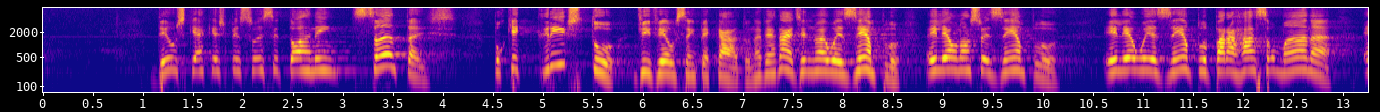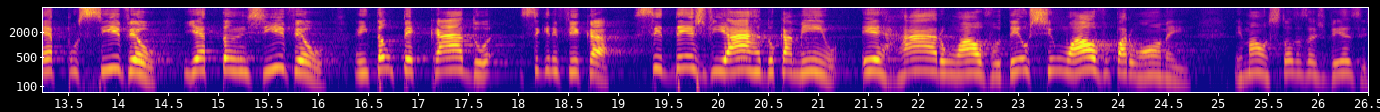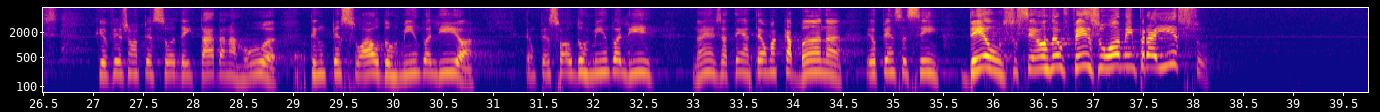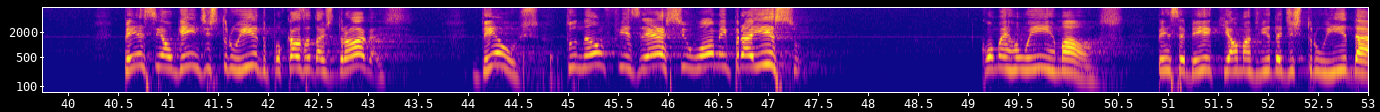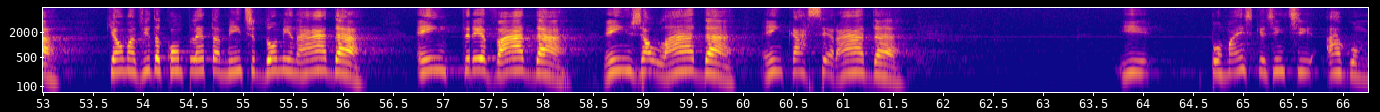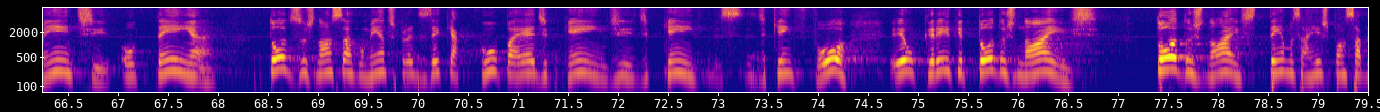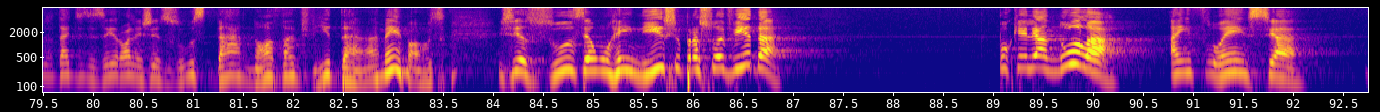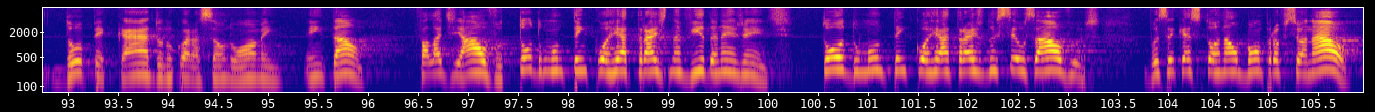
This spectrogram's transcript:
Deus quer que as pessoas se tornem santas, porque Cristo viveu sem pecado, não é verdade? Ele não é o exemplo, ele é o nosso exemplo, ele é o exemplo para a raça humana. É possível e é tangível. Então, pecado significa se desviar do caminho, errar um alvo. Deus tinha um alvo para o homem. Irmãos, todas as vezes que eu vejo uma pessoa deitada na rua, tem um pessoal dormindo ali, ó. Tem um pessoal dormindo ali, né? Já tem até uma cabana. Eu penso assim: Deus, o Senhor não fez o homem para isso. Pense em alguém destruído por causa das drogas. Deus, tu não fizeste o homem para isso. Como é ruim, irmãos, perceber que há uma vida destruída que é uma vida completamente dominada, entrevada, enjaulada, encarcerada. E por mais que a gente argumente ou tenha todos os nossos argumentos para dizer que a culpa é de quem, de, de quem, de quem for, eu creio que todos nós Todos nós temos a responsabilidade de dizer: olha, Jesus dá nova vida. Amém, irmãos? Jesus é um reinício para a sua vida, porque Ele anula a influência do pecado no coração do homem. Então, falar de alvo, todo mundo tem que correr atrás na vida, né, gente? Todo mundo tem que correr atrás dos seus alvos. Você quer se tornar um bom profissional?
